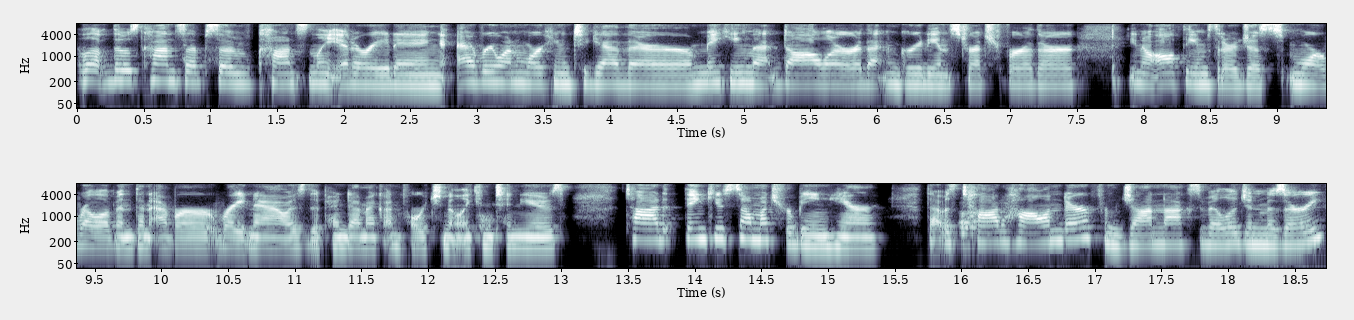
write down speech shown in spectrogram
I love those concepts of constantly iterating, everyone working together, making that dollar, that ingredient stretch further. You know, all themes that are just more relevant than ever right now as the pandemic unfortunately continues. Todd, thank you so much for being here. That was oh. Todd Hollander from John Knox Village in Missouri.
